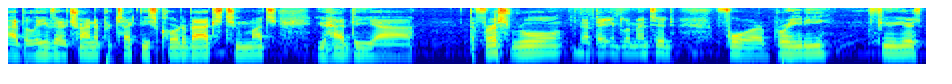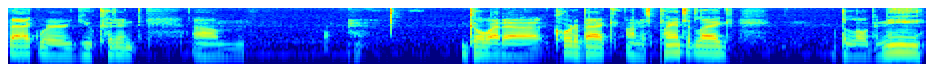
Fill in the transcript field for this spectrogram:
I believe they're trying to protect these quarterbacks too much. You had the uh, the first rule that they implemented for Brady a few years back, where you couldn't um, go at a quarterback on his planted leg below the knee.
